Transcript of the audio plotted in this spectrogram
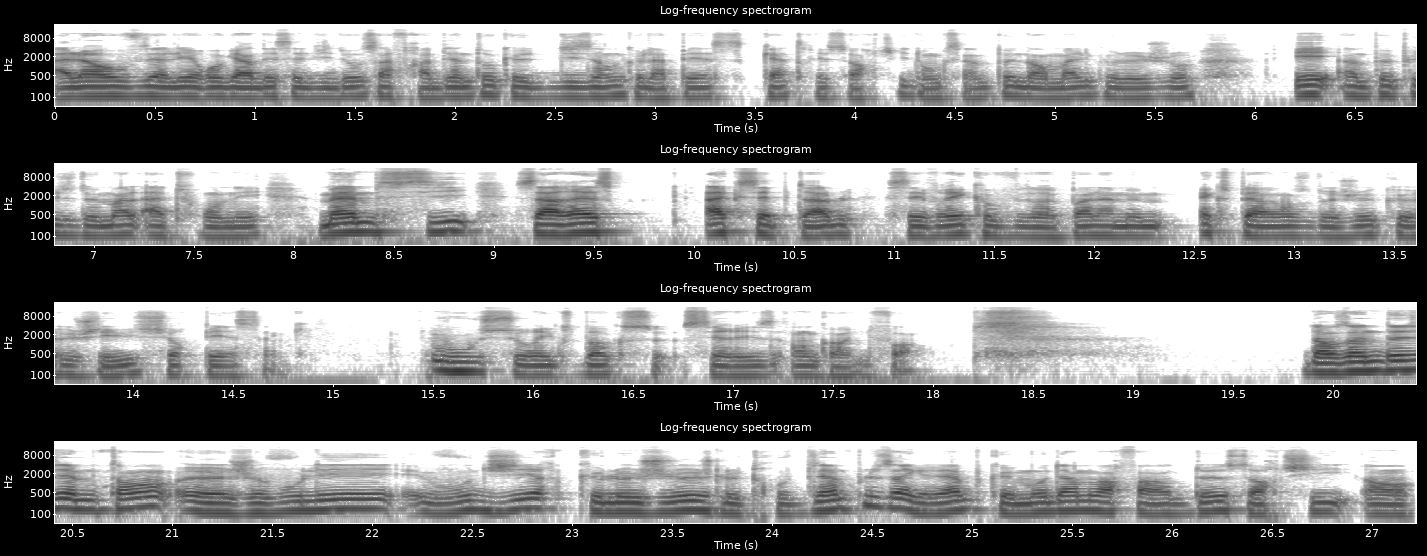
alors vous allez regarder cette vidéo, ça fera bientôt que 10 ans que la PS4 est sortie, donc c'est un peu normal que le jeu ait un peu plus de mal à tourner, même si ça reste acceptable, c'est vrai que vous n'aurez pas la même expérience de jeu que j'ai eu sur PS5 ou sur Xbox Series encore une fois. Dans un deuxième temps, euh, je voulais vous dire que le jeu, je le trouve bien plus agréable que Modern Warfare 2 sorti en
